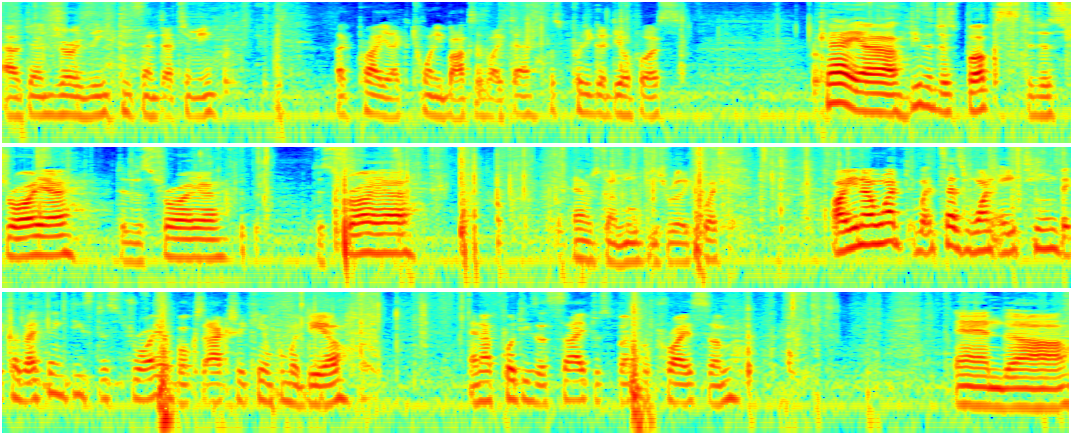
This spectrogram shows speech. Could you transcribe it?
out there in Jersey. He sent that to me, like probably like 20 boxes like that. It was a pretty good deal for us. Okay, uh, these are just books. The Destroyer, The Destroyer, Destroyer, I'm just to move these really quick. Oh, you know what? It says 118 because I think these Destroyer books actually came from a deal. And I put these aside to special price them. And uh,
